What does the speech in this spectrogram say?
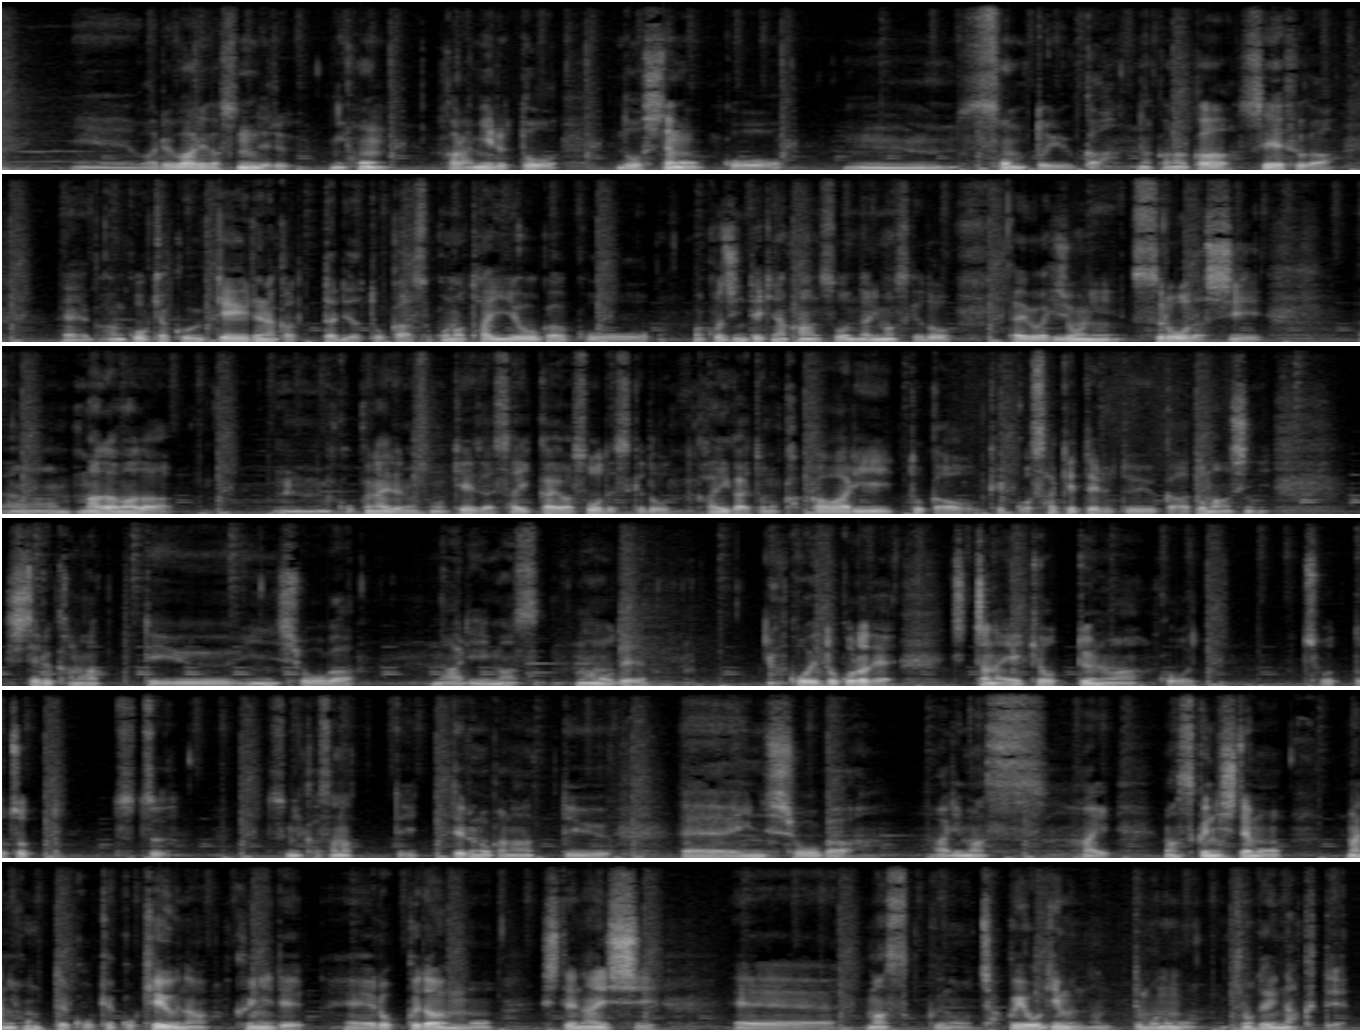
えー、我々が住んでる日本から見るとどうしてもこううん損というかなかなか政府が、えー、観光客を受け入れなかったりだとかそこの対応がこう、まあ、個人的な感想になりますけど対応が非常にスローだしあまだまだうん国内でのその経済再開はそうですけど海外との関わりとかを結構避けてるというか後回しにしてるかなっていう印象がなります。なのでこういうところでちっちゃな影響っていうのはこうちょっとちょっとずつ積み重なっていってるのかなっていう、えー、印象があります。はい。マスクにしても、まあ、日本ってこう結構稀有な国で、えー、ロックダウンもしてないし、えー、マスクの着用義務なんてものも基本的になくて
